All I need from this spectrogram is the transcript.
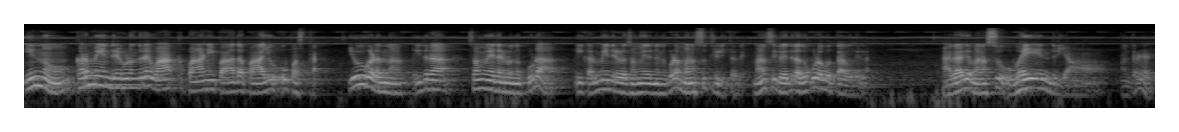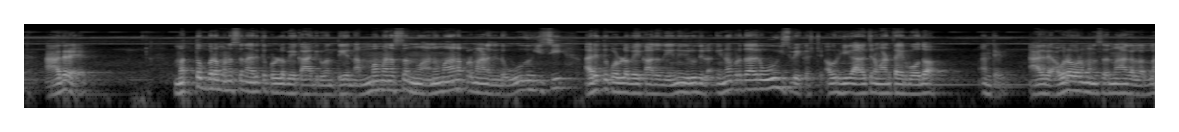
ಇನ್ನು ಕರ್ಮೇಂದ್ರಿಯಗಳು ಅಂದರೆ ವಾಕ್, ಪಾಣಿ, ಪಾದ, ಪಾಯು, ಉಪಸ್ಥ. ಇವುಗಳನ್ನು, ಇದರ ಸಂವೇದನೆಗಳನ್ನು ಕೂಡ, ಈ ಕರ್ಮೇಂದ್ರಿಯಗಳ ಸಂವೇದನೆಯನ್ನು ಕೂಡ ಮನಸ್ಸು ತಿಳಿಯುತ್ತದೆ. ಮನಸ್ಸು ಅದು ಕೂಡ ಗೊತ್ತಾಗುವುದಿಲ್ಲ. ಹಾಗಾಗಿ ಮನಸ್ಸು ಉಭಯೇಂದ್ರಿಯ ಅಂತ ಹೇಳ್ತಾರೆ. ಆದರೆ ಮತ್ತೊಬ್ಬರ ಮನಸ್ಸನ್ನು ಅರಿತುಕೊಳ್ಳಬೇಕಾಗಿರುವಂತೆಯೇ ನಮ್ಮ ಮನಸ್ಸನ್ನು ಅನುಮಾನ ಪ್ರಮಾಣದಿಂದ ಊಹಿಸಿ ಅರಿತುಕೊಳ್ಳಬೇಕಾದದ್ದು ಏನೂ ಇರುವುದಿಲ್ಲ. ಇನ್ನೊಬ್ಬರದ್ದಾದರೆ ಊಹಿಸಬೇಕಷ್ಟೆ. ಅವರು ಹೀಗೆ ಆಲೋಚನೆ ಮಾಡ್ತಾ ಇರ್ಬೋದೋ ಅಂತೇಳಿ. ಆದರೆ ಅವರವರ ಮನಸ್ಸನ್ನು ಆಗಲ್ಲಲ್ಲ?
